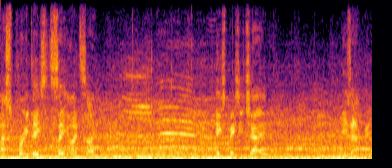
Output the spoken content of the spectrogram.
That's a pretty decent seat, I'd say. He's busy chatting. He's happy.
